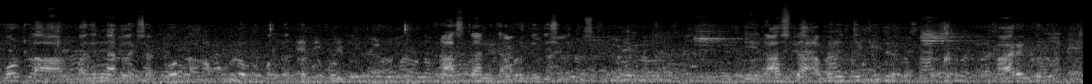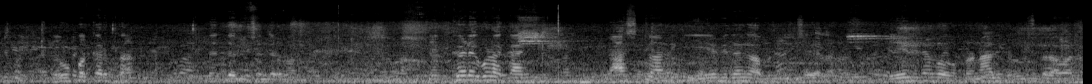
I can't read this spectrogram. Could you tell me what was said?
కోట్ల పదిన్నర లక్షల కోట్ల అప్పులు ఒక పక్క కట్టుకుంటూ రాష్ట్రానికి అభివృద్ధి దిశగా తీసుకుంది ఈ రాష్ట్ర అభివృద్ధికి కారకులు రూపకర్త పెద్దలు చంద్రబాబు. ఎక్కడ కూడా కానీ రాష్ట్రానికి ఏ విధంగా అభివృద్ధి చేయాలి ఏ విధంగా ఒక ప్రణాళిక తీసుకురావాలి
